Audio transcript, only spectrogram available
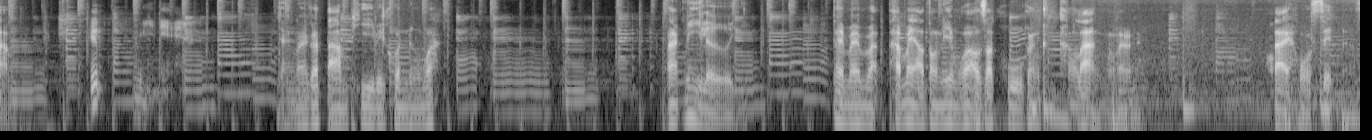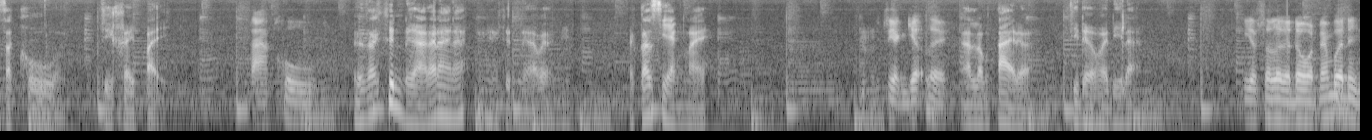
ามมีเนี่ยอย่างน้อยก็ตามพี่ไปคนหนึ่งวะมากนี่เลยถ้าไม่แบบถ้าไม่เอาตรงนี้ผมก็เอาสักครูข้างข้างล่างตรงนั้นนะตายโหดเสร็จอะสักครูที่เคยไปตาคูหรือถ้าขึ้นเหนือก็ได้นะขึ้นเหนือแบบนี้แต่ก็เสี่ยงหน่อยเสียงเยอะเลยอะลงใต้เด้อที่เดิมมาดีแล้วอย่าเสลอโดดนะเบอร์หนึ่ง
